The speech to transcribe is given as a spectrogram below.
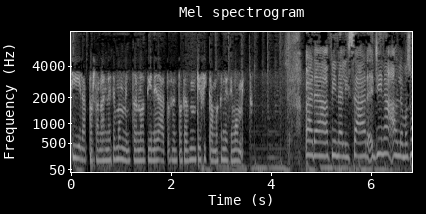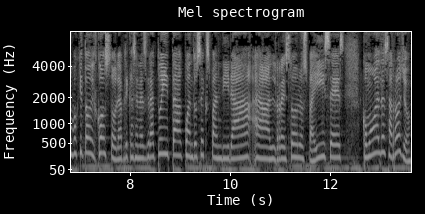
Si la persona en ese momento no tiene datos, entonces notificamos en ese momento. Para finalizar, Gina, hablemos un poquito del costo. La aplicación es gratuita. ¿Cuándo se expandirá al resto de los países? ¿Cómo va el desarrollo?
